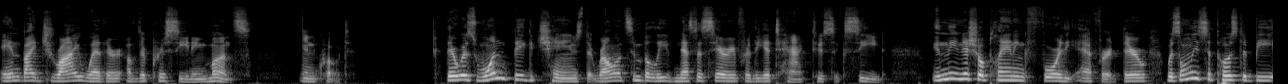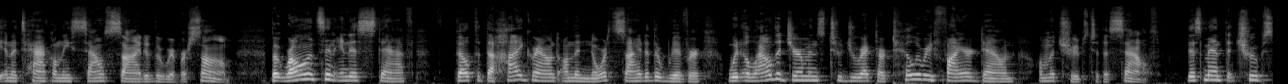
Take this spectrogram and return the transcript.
and by dry weather of the preceding months. There was one big change that Rawlinson believed necessary for the attack to succeed. In the initial planning for the effort, there was only supposed to be an attack on the south side of the River Somme, but Rawlinson and his staff felt that the high ground on the north side of the river would allow the Germans to direct artillery fire down on the troops to the south. This meant that troops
